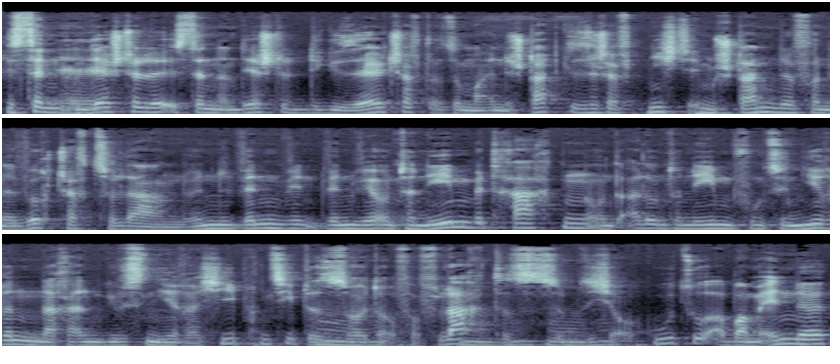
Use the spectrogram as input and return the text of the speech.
ist dann an äh, der Stelle ist dann an der Stelle die Gesellschaft, also meine Stadtgesellschaft, nicht imstande von der Wirtschaft zu lernen. Wenn, wenn, wenn wir Unternehmen betrachten und alle Unternehmen funktionieren nach einem gewissen Hierarchieprinzip, das ist heute auch verflacht, das ist sicher auch gut so, aber am Ende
